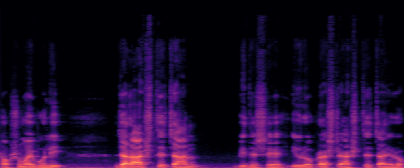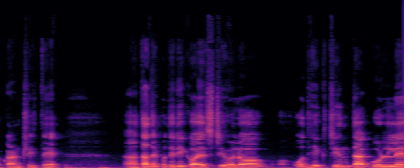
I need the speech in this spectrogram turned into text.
সবসময় বলি, যারা আসতে চান বিদেশে, ইউরোপ রাষ্ট্রে আসতে চান, ইউরোপ কান্ট্রিতে তাদের প্রতি রিকোয়েস্টই হলো, অধিক চিন্তা করলে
